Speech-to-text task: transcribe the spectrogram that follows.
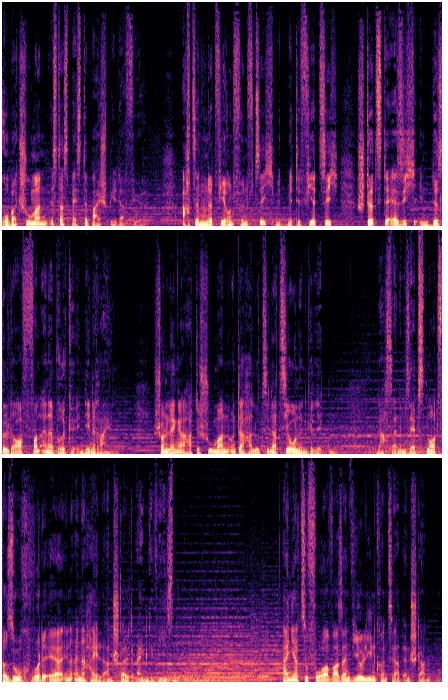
Robert Schumann ist das beste Beispiel dafür. 1854, mit Mitte 40, stürzte er sich in Düsseldorf von einer Brücke in den Rhein. Schon länger hatte Schumann unter Halluzinationen gelitten. Nach seinem Selbstmordversuch wurde er in eine Heilanstalt eingewiesen. Ein Jahr zuvor war sein Violinkonzert entstanden.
